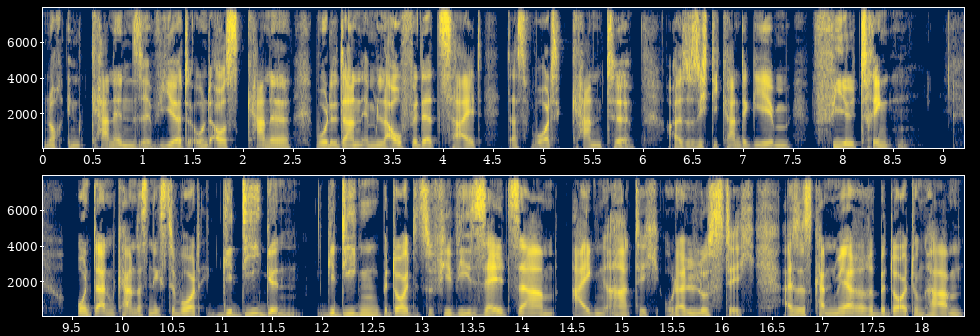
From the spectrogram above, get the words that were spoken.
noch in Kannen serviert und aus Kanne wurde dann im Laufe der Zeit das Wort Kante, also sich die Kante geben, viel trinken. Und dann kam das nächste Wort gediegen. Gediegen bedeutet so viel wie seltsam, eigenartig oder lustig. Also es kann mehrere Bedeutungen haben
